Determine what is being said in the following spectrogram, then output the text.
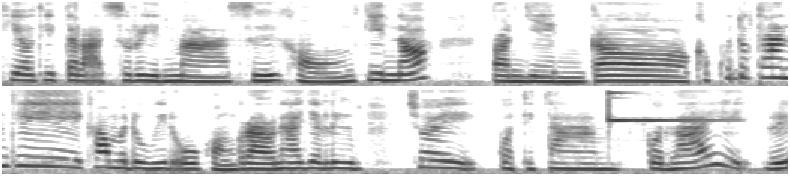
เที่ยวที่ตลาดสุรินมาซื้อของกินเนาะ ตอนเย็นก็ขอบคุณทุกท่านที่เข้ามาดูวิดีโอของเรานะคะอย่าลืมช่วยกดติดตาม กดไลค์หรือ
